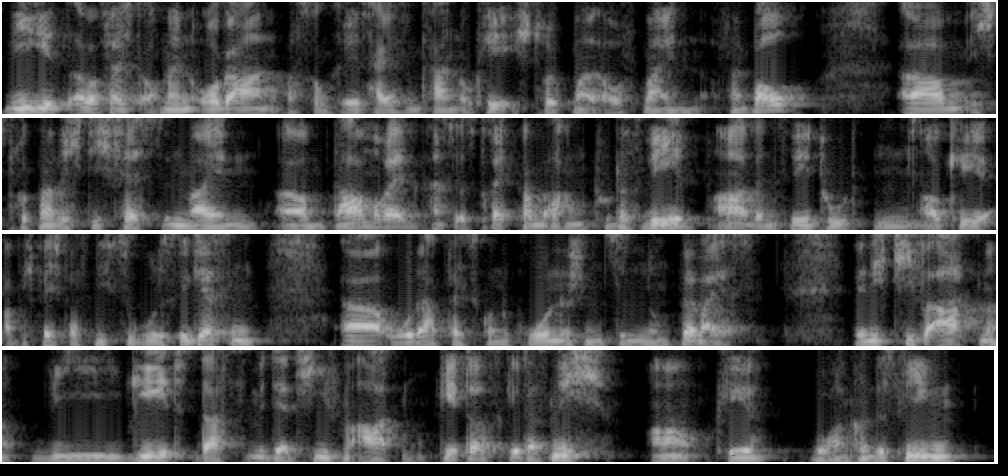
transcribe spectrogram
Wie geht's aber vielleicht auch meinen Organ, was konkret heißen kann, okay, ich drücke mal auf meinen, auf meinen Bauch, ähm, ich drücke mal richtig fest in meinen ähm, Darm rein, kannst du das direkt mal machen, tut das weh? Ah, wenn es weh tut, hm, okay, habe ich vielleicht was nicht so Gutes gegessen äh, oder habe vielleicht sogar eine chronische Entzündung, wer weiß. Wenn ich tief atme, wie geht das mit der tiefen Atmung? Geht das, geht das nicht? Ah, okay, woran könnte es liegen?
